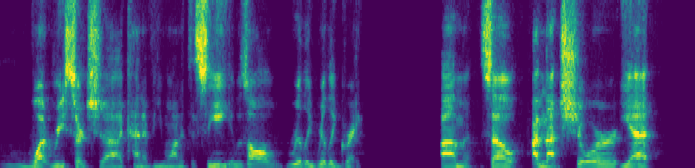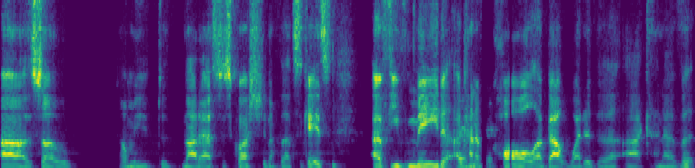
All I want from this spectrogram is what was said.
what research uh, kind of you wanted to see. It was all really, really great. Um, so I'm not sure yet. Uh, so tell me to not ask this question if that's the case if you've made a kind of call about whether the uh, kind of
